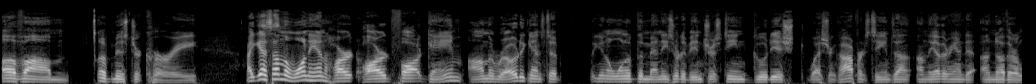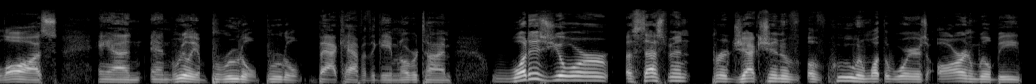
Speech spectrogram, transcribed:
of um of Mr. Curry, I guess on the one hand, hard hard fought game on the road against a you know one of the many sort of interesting, goodish Western Conference teams. On, on the other hand, another loss and and really a brutal, brutal back half of the game in overtime. What is your assessment projection of, of who and what the Warriors are and will be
